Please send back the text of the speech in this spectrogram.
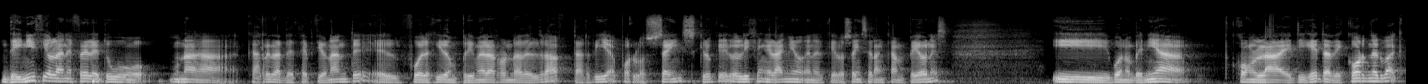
de inicio la NFL tuvo una carrera decepcionante. Él fue elegido en primera ronda del draft, tardía, por los Saints. Creo que lo eligen el año en el que los Saints eran campeones. Y bueno, venía con la etiqueta de cornerback,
